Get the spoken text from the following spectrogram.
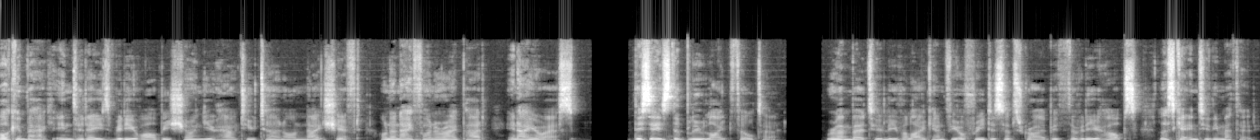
Welcome back, in today's video I'll be showing you how to turn on night shift on an iPhone or iPad in iOS. This is the blue light filter. Remember to leave a like and feel free to subscribe if the video helps, let's get into the method.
